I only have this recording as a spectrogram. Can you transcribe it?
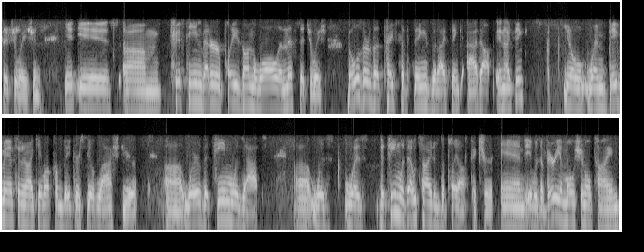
situation. It is um, 15 better plays on the wall in this situation. Those are the types of things that I think add up. And I think, you know, when Dave Manson and I came up from Bakersfield last year, uh, where the team was at uh, was was the team was outside of the playoff picture, and it was a very emotional time.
